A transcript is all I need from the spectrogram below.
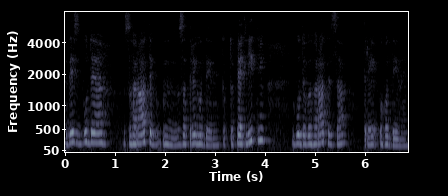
десь буде згорати за 3 години. Тобто 5 літрів буде вигорати за 3 години.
